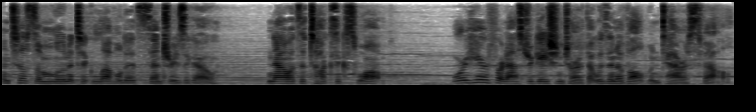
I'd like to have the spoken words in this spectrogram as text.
until some lunatic leveled it centuries ago. Now it's a toxic swamp. We're here for an astrogation chart that was in a vault when Taris fell.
